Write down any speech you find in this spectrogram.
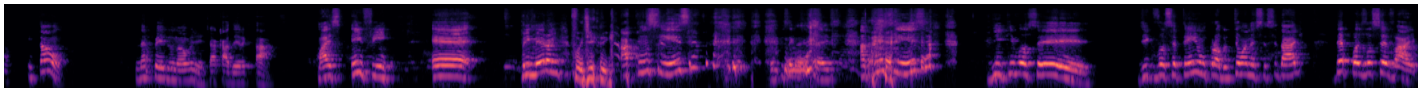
Né? Então, não é peido, não, gente. É a cadeira que tá. Mas, enfim. É, Primeiro, a, consciência. Eu pensei que A consciência de que você de que você tem um problema, tem uma necessidade. Depois você vai.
